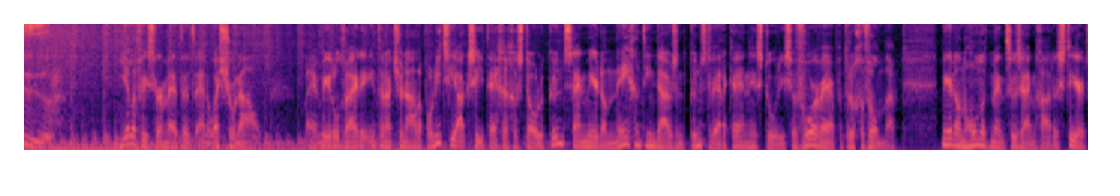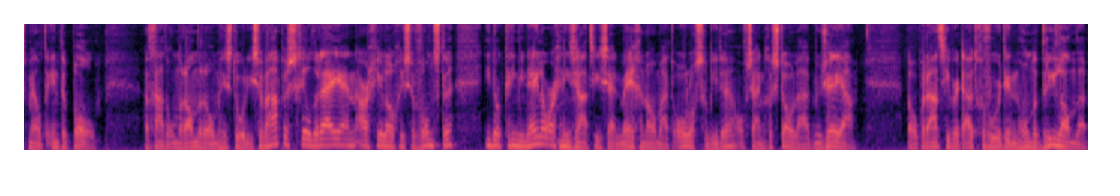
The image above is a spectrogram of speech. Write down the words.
uur. Jelle Visser met het NOS-journaal. Bij een wereldwijde internationale politieactie tegen gestolen kunst... zijn meer dan 19.000 kunstwerken en historische voorwerpen teruggevonden. Meer dan 100 mensen zijn gearresteerd, meldt Interpol. Het gaat onder andere om historische wapens, schilderijen en archeologische vondsten... die door criminele organisaties zijn meegenomen uit oorlogsgebieden... of zijn gestolen uit musea. De operatie werd uitgevoerd in 103 landen.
